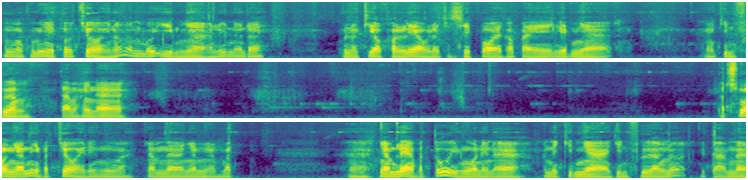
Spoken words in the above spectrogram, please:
งัวก็มีไอ้ตัวจ่อยเนาะอันบ่อิ่มหญ้าหรือนั่นใดเวลาเกี่ยวเขาแล้วเราจะสิปล่อยเขาไปเล็บหญ้าหากินเฟืองตามให้หน้า ปัดช่วงยามนี่ปัดจ่อยได้งัวยามนายามยังปัดยามแรกปัดตู้อีงัวในนา มันได้กินหญ้ากินเฟืองเนาะอยู่ตามนา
